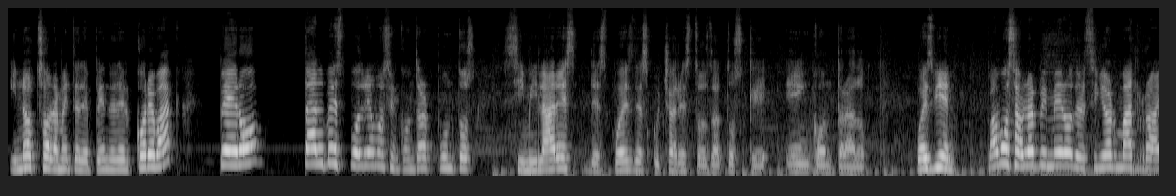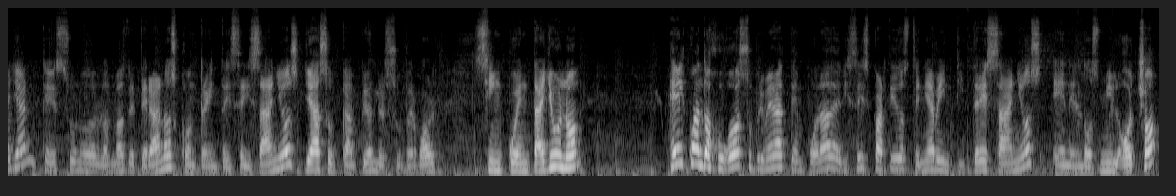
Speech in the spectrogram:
y no solamente depende del coreback, pero tal vez podríamos encontrar puntos similares después de escuchar estos datos que he encontrado. Pues bien, vamos a hablar primero del señor Matt Ryan, que es uno de los más veteranos con 36 años, ya subcampeón del Super Bowl 51. Él cuando jugó su primera temporada de 16 partidos tenía 23 años en el 2008.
